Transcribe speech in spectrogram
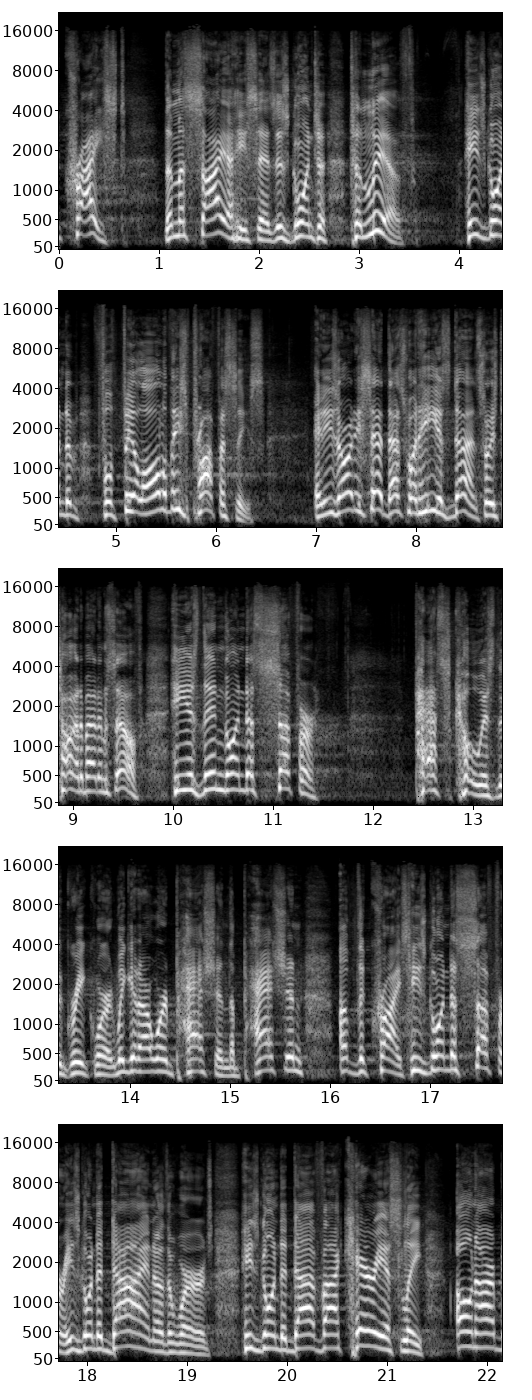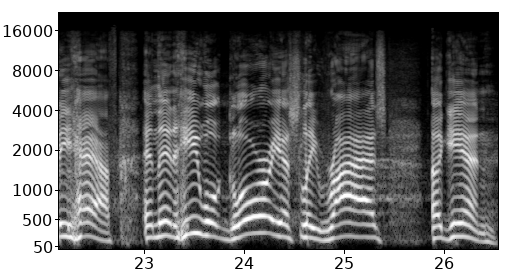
Christ, the Messiah, he says, is going to, to live. He's going to fulfill all of these prophecies. And he's already said that's what he has done. So he's talking about himself. He is then going to suffer, Pascho is the Greek word. We get our word passion, the passion of the Christ. He's going to suffer. He's going to die, in other words. He's going to die vicariously on our behalf. And then he will gloriously rise again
